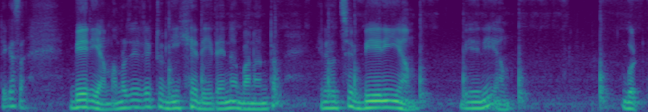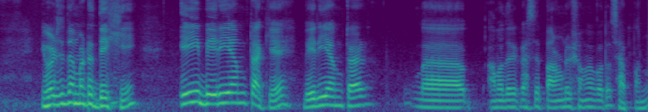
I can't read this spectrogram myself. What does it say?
ঠিক আছে? বেরিয়াম, আমরা যদি একটু লিখে দিই, তাই না, বানানটা? এটা হচ্ছে বেরিয়াম বেরিয়াম গুড এবার যদি আমরা একটু দেখি এই বেরিয়ামটাকে, বেরিয়ামটার আমাদের কাছে পারমাণবিক সংখ্যা কত? ছাপ্পান্ন।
